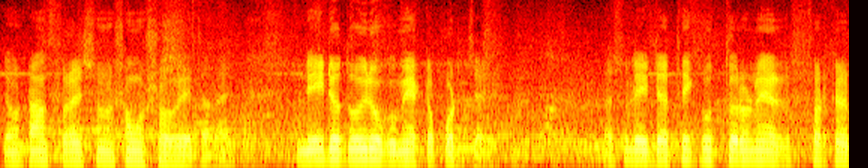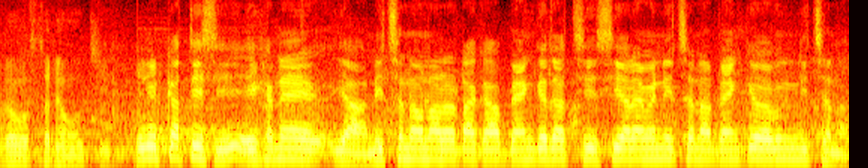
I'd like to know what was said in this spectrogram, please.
যেমন ট্রান্সফারের সময় সমস্যা হয়ে দাঁড়ায়। মানে এইটা তো ওই রকমই একটা পর্যায়ে। আসলে এটা থেকে উত্তরণের সরকারের ব্যবস্থা নেওয়া উচিত। টিকিট কাটতেছি এখানে ইয়া নিচ্ছে না ওনারা টাকা ব্যাংকে যাচ্ছি সিআরএমে নিচ্ছে না ব্যাংকে এবং নিচ্ছে না।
